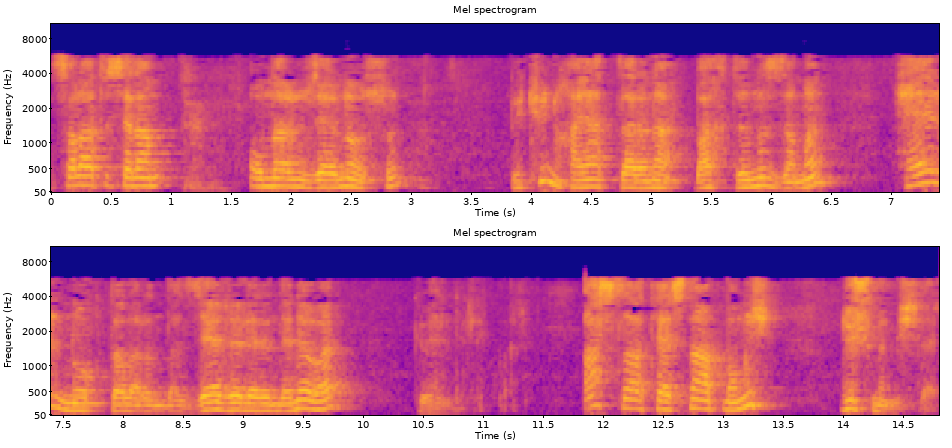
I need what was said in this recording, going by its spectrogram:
salatü selam onların üzerine olsun. Bütün hayatlarına baktığımız zaman her noktalarında, zerrelerinde ne var? Güvenilirlik var. Asla ters ne yapmamış? Düşmemişler.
